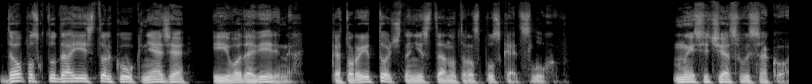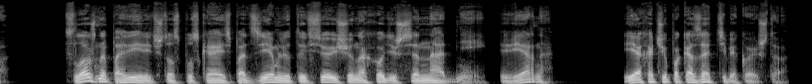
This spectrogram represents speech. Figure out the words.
Допуск туда есть только у князя и его доверенных, которые точно не станут распускать слухов. Мы сейчас высоко. Сложно поверить, что спускаясь под землю, ты все еще находишься над ней, верно? Я хочу показать тебе кое-что.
